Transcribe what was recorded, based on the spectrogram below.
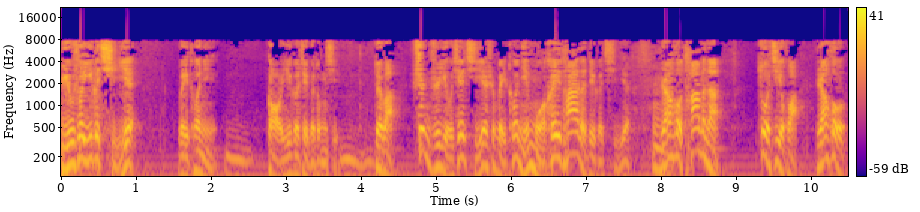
比如说一个企业委托你搞一个这个东西，对吧？甚至有些企业是委托你抹黑他的这个企业，然后他们呢做计划，然后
